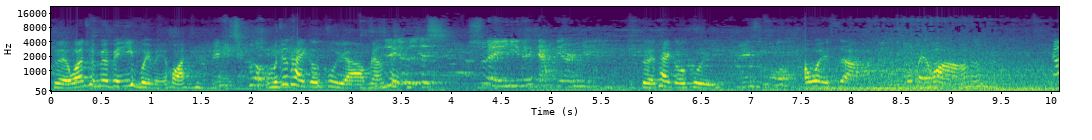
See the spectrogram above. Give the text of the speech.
对，完全没有变，衣服也没换。没错，我们就泰国贵啊，我们两天就是睡衣再加第二天衣，对泰国贵。没错。我也是啊，都没换啊，要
